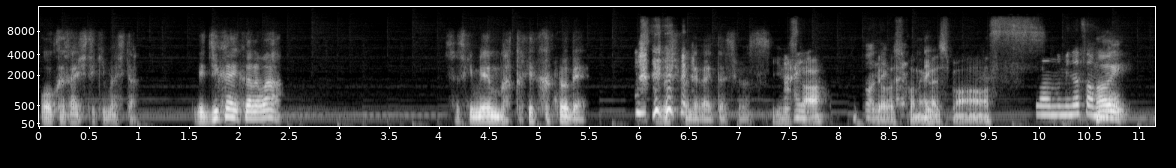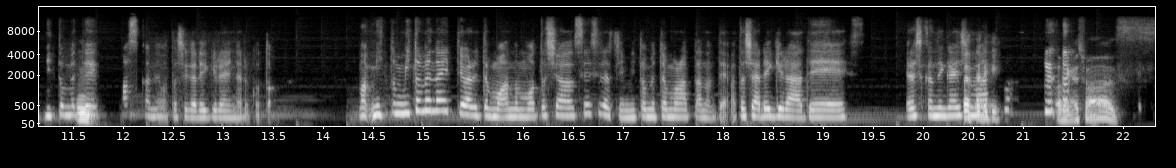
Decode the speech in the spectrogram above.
お伺いしてきました。で、次回からは、組織メンバーということで、よろしくお願いいたします。いいですか、そうねよろしくお願いします。あの皆さんもはい。認めてますかね、私がレギュラーになること。まあ、認認めないって言われても、あの、私は先生たちに認めてもらったので、私はレギュラーです。よろしくお願いします。はい お願いします。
